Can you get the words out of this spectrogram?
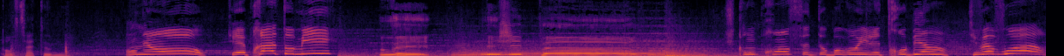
pensa Tommy. On est en haut. Tu es prêt, Tommy? Oui, mais j'ai peur Je comprends, ce toboggan, il est trop bien. Tu vas voir.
